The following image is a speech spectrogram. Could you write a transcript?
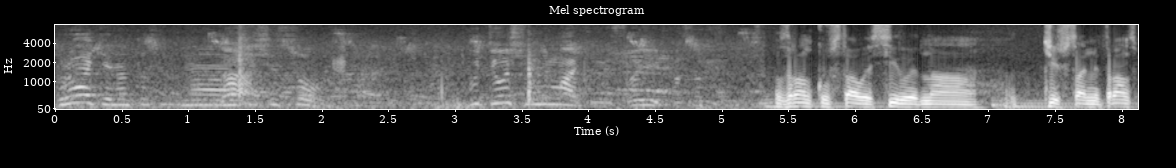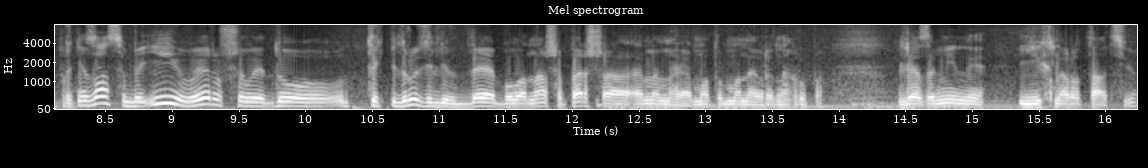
Смотрите на, ту, на Да. часов. Будьте очень внимательны, свои пацаны. Зранку встали, сіли на ті ж самі транспортні засоби і вирушили до тих підрозділів, де була наша перша ММГ, мотоманеврена група, для заміни їх на ротацію.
